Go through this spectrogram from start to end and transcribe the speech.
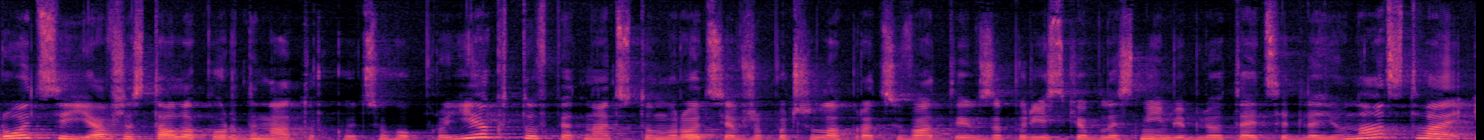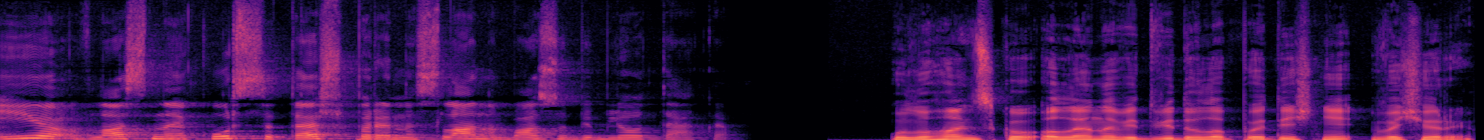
році я вже стала координаторкою цього проєкту. В 2015 році я вже почала працювати в Запорізькій обласній бібліотеці для юнацтва, і власне курси теж перенесла на базу бібліотеки. У Луганську Олена відвідувала поетичні вечори.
